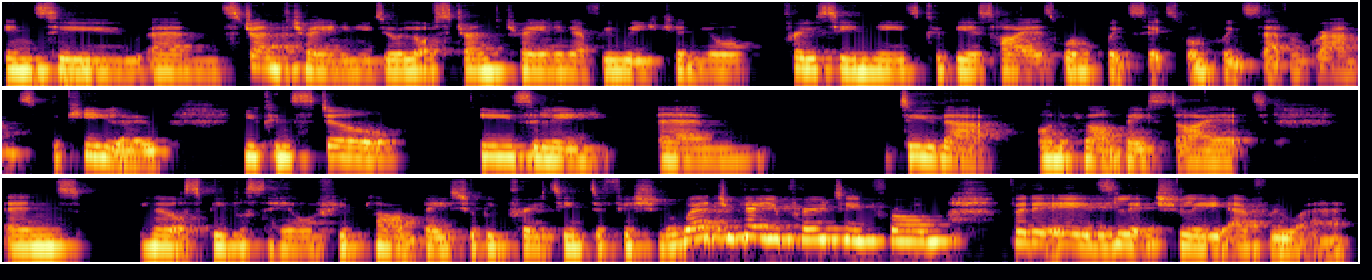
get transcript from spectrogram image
into um, strength training, you do a lot of strength training every week, and your protein needs could be as high as 1.6, 1.7 grams per kilo, you can still easily um, do that on a plant based diet. And you know, lots of people say, oh, if you're plant based, you'll be protein deficient. Where do you get your protein from? But it is literally everywhere.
